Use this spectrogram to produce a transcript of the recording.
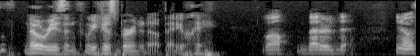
no reason. We just burned it up anyway. Well, better, th- you know,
